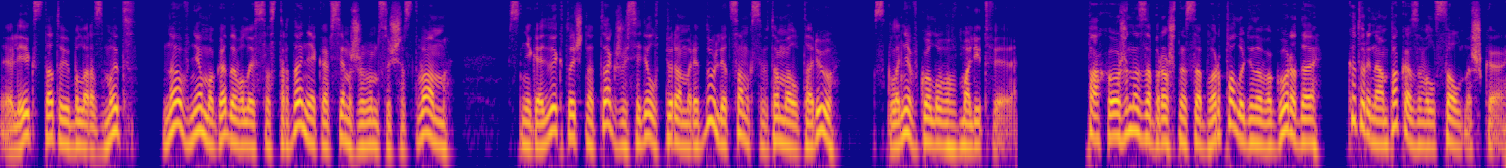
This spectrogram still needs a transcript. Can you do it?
Лик статуи был размыт, но в нем угадывалось сострадание ко всем живым существам. Снеговик точно так же сидел в первом ряду лицом к святому алтарю, склонив голову в молитве. «Похоже на заброшенный собор полуденного города, который нам показывал солнышко.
